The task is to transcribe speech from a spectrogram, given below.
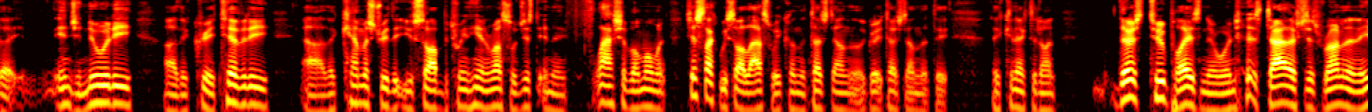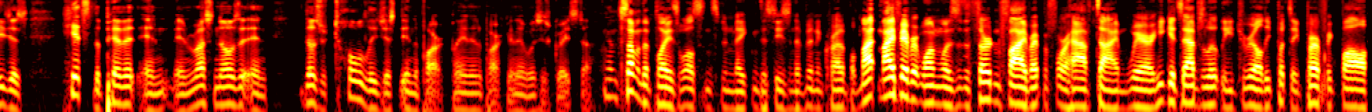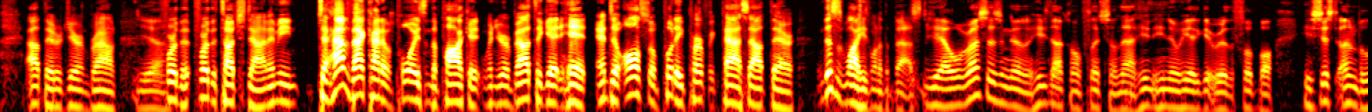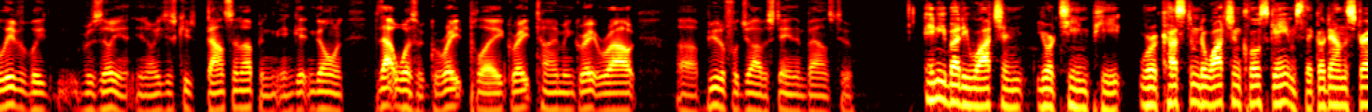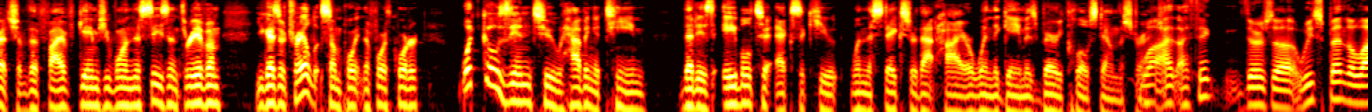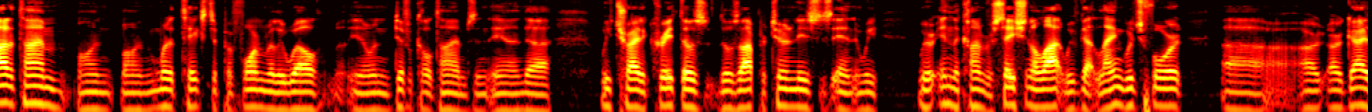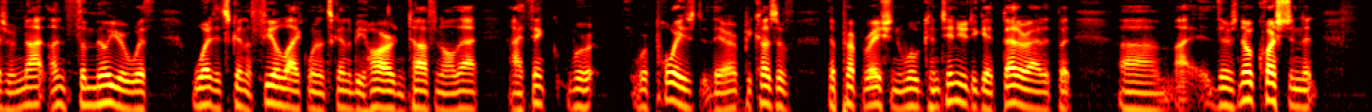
the ingenuity, uh, the creativity, uh, the chemistry that you saw between he and Russell just in a flash of a moment, just like we saw last week on the touchdown, the great touchdown that they they connected on. There's two plays in there where just Tyler's just running and he just hits the pivot, and and Russ knows it, and those are totally just in the park, playing in the park, and it was just great stuff. And some of the plays Wilson's been making this season have been incredible. My, my favorite one was the third and five right before halftime, where he gets absolutely drilled. He puts a perfect ball out there to Jaron Brown Yeah. for the for the touchdown. I mean, to have that kind of poise in the pocket when you're about to get hit, and to also put a perfect pass out there, this is why he's one of the best. Yeah, well, Russ isn't gonna. He's not gonna flinch on that. He he knew he had to get rid of the football. He's just unbelievably resilient. You know, he just keeps bouncing up and, and getting going. But that was a great play, great timing, great route. Uh, beautiful job of staying in bounds too. Anybody watching your team, Pete, we're accustomed to watching close games that go down the stretch. Of the five games you've won this season, three of them, you guys have trailed at some point in the fourth quarter. What goes into having a team that is able to execute when the stakes are that high or when the game is very close down the stretch? Well, I, I think there's a. We spend a lot of time on on what it takes to perform really well, you know, in difficult times, and and uh, we try to create those those opportunities, and we we're in the conversation a lot. We've got language for it. Uh, our our guys are not unfamiliar with what it's going to feel like when it's going to be hard and tough and all that. I think we're we're poised there because of the preparation. We'll continue to get better at it, but um, I, there's no question that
